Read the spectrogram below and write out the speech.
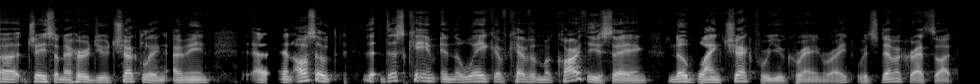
Uh, Jason, I heard you chuckling. I mean, uh, and also th- this came in the wake of Kevin McCarthy saying no blank check for Ukraine, right? Which Democrats thought,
